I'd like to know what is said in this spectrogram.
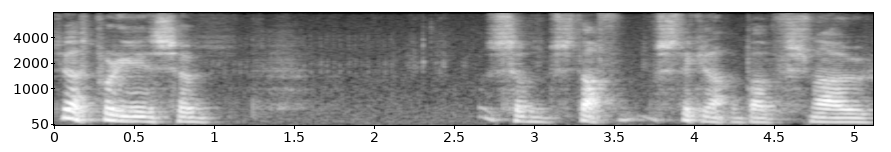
Just putting in some some stuff sticking up above snow.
